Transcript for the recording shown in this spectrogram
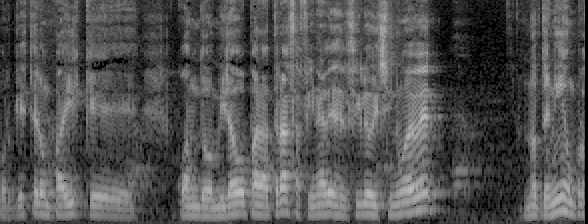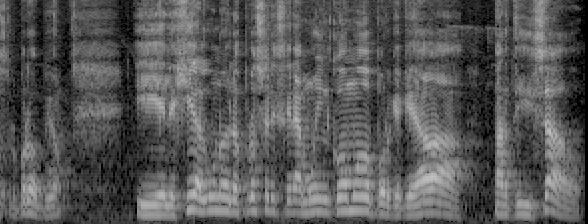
porque este era un país que cuando mirado para atrás a finales del siglo XIX no tenía un prócer propio y elegir alguno de los próceres era muy incómodo porque quedaba partidizado.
